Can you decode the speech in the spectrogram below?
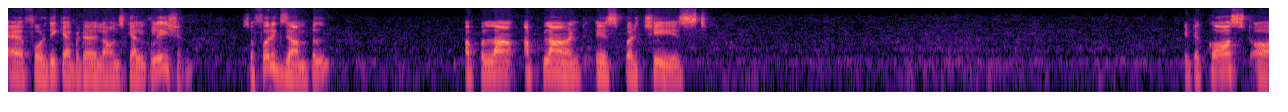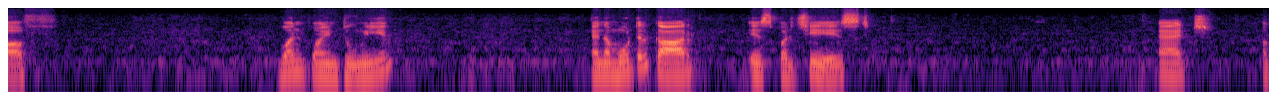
uh, for the capital allowance calculation. So for example, a, a plant is purchased at a cost of 1.2 million and a motor car is purchased at a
